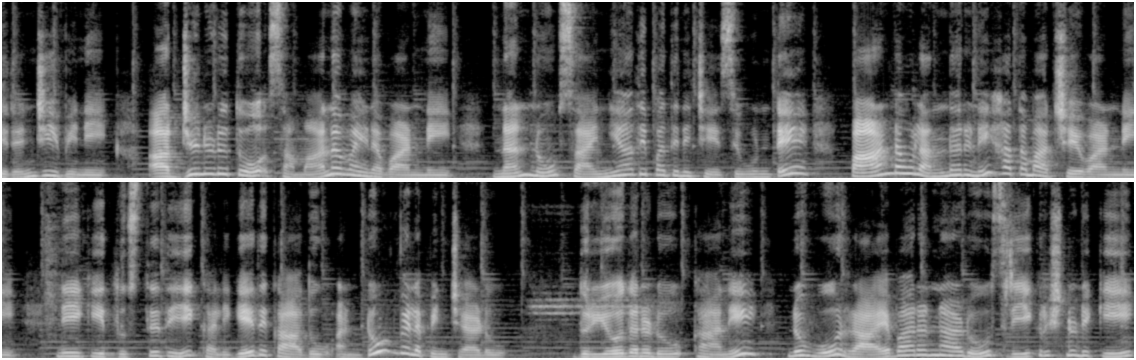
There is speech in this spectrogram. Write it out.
చిరంజీవిని. అర్జునుడితో సమానమైన వాణ్ణి. నన్ను సైన్యాధిపతిని చేసి ఉంటే పాండవులందరినీ హతమార్చేవాణ్ణి. నీకీ దుస్థితి కలిగేది కాదు అంటూ విలపించాడు. దుర్యోధనుడు కానీ నువ్వు రాయబారన్నాడు శ్రీకృష్ణుడికి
